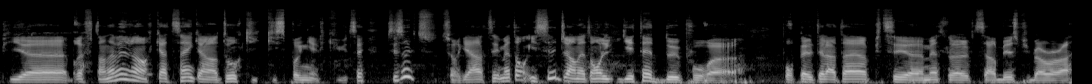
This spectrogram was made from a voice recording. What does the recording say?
Puis, euh, bref, t'en avais genre 4-5 alentours qui, qui se pognaient le cul, tu sais. C'est ça que tu, tu regardes, tu sais. Mettons, ici, genre, mettons, il était deux pour, euh, pour pelleter la terre, puis, euh, mettre le, le petit arbuste, puis blablabla.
